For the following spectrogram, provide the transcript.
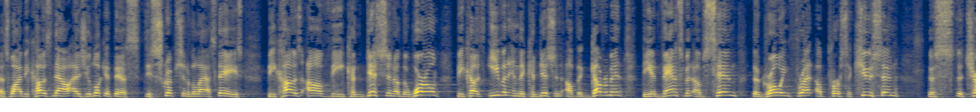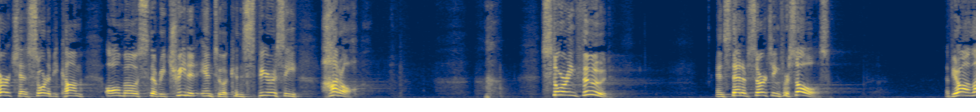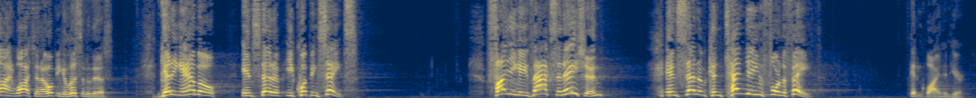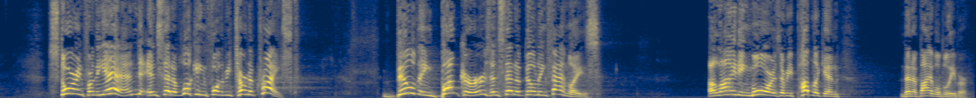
That's why, because now, as you look at this description of the last days, because of the condition of the world, because even in the condition of the government, the advancement of sin, the growing threat of persecution, the, the church has sort of become almost uh, retreated into a conspiracy huddle. Storing food instead of searching for souls. If you're online watching, I hope you can listen to this. Getting ammo instead of equipping saints. Fighting a vaccination instead of contending for the faith. It's getting quiet in here. Storing for the end instead of looking for the return of Christ. Building bunkers instead of building families. Aligning more as a Republican than a Bible believer.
